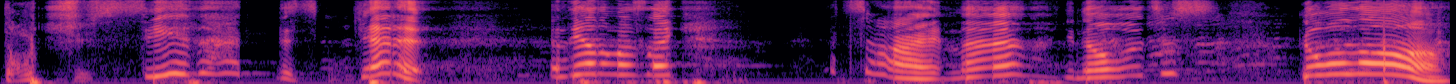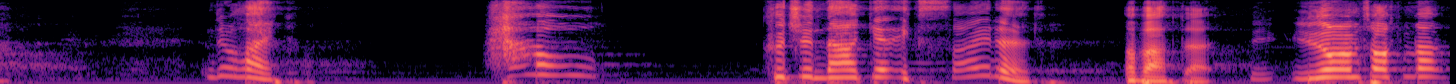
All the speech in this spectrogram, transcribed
don't you see that? Just get it. And the other one's like, it's all right, man. You know, let's just go along. And they're like, how could you not get excited about that? You know what I'm talking about?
